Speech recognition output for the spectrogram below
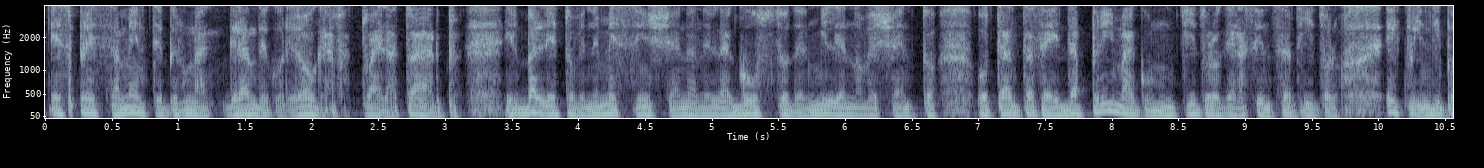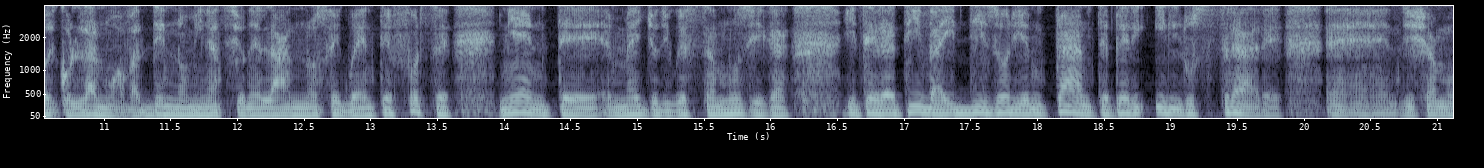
espressamente per una grande coreografa, Twilight Harp. Il balletto venne messo in scena nell'agosto del 1986, dapprima con un titolo che era senza titolo e quindi poi con la nuova denominazione l'anno seguente e forse niente meglio di questa musica iterativa e disorientante per illustrare eh, diciamo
